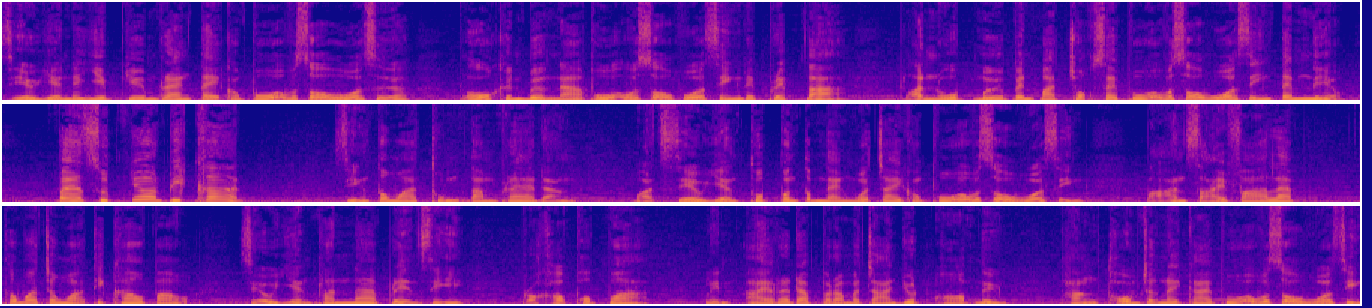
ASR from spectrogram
เสียวเหยียนได้หยิบยืมแรงเตะของผู้อาวุโสหัวเสือโผล่ขึ้นเบื้องหน้าผู้อาวุโสหัวสิงในพริบตาพลันหุบมือเป็นหมัดชกใส่ผู้อาวุโสหัวสิงเต็มเหนียวแปดสุดยอดพิฆาตเสียงตะวาดทุ้มต่ำแพร่ดัง มัดเสียวเยียนทุบบนตำแหน่งหัวใจของผู้อาวุโสหัวสิงปานสายฟ้าแลบทว่าจังหวะที่เข้าเป้าเสียวเยียนพลันหน้าเปลี่ยนสี เพราะเขาพบว่ากลิ่นอายระดับปรมาจารย์ยุทธหอบหนึ่งทางโถมจากในกายผู้อาวุโสหัวสิง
